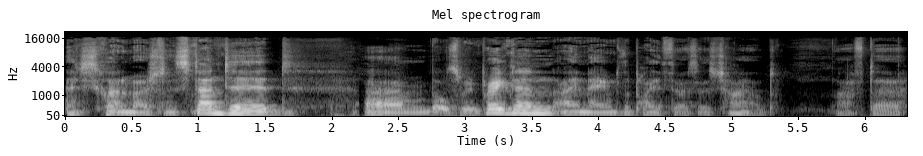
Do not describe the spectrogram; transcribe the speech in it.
and she's quite emotionally stunted. Um, also being pregnant, I named the play Thursday's Child after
